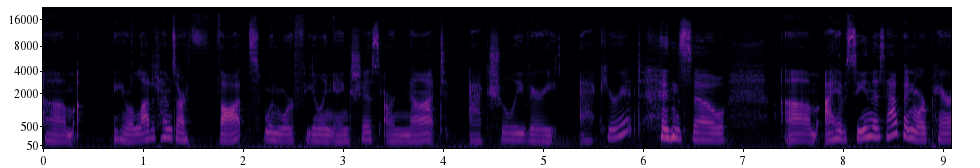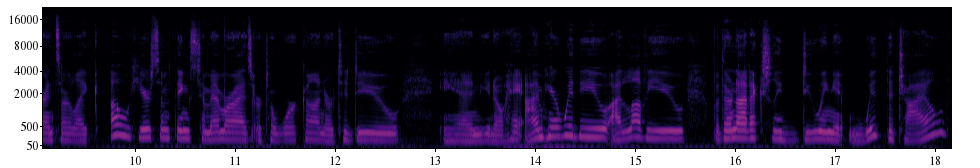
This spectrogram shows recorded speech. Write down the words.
Um, you know, a lot of times our thoughts when we're feeling anxious are not actually very accurate. And so um, I have seen this happen where parents are like, oh, here's some things to memorize or to work on or to do. And, you know, hey, I'm here with you. I love you. But they're not actually doing it with the child.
